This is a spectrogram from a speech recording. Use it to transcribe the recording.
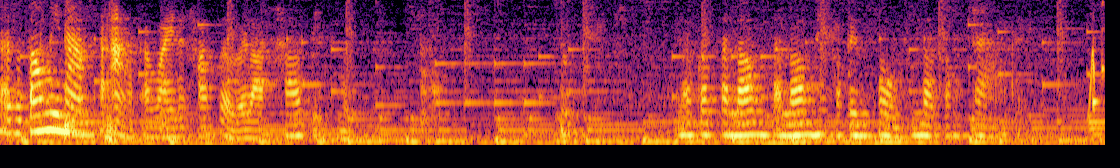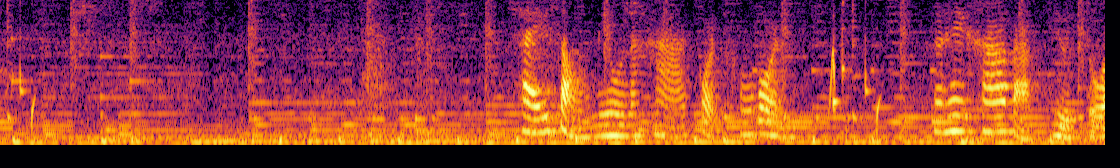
เราจะต้องมีน้ำสะอาดเอาไว้นะคะเผื่อเวลาข้าวติดมือแล้วก็ตะล่อมตะล่อมให้เขาเป็นทรงที่เราต้องการ ใช้ 2 นิ้วนะคะ กดข้างบน เพื่อให้ข้าวแบบอยู่ตัว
